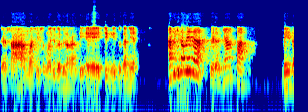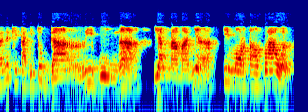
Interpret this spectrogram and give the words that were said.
Ya sama sih. Semua juga bilang anti aging gitu kan ya. Tapi kita beda. Bedanya apa? Bedanya kita itu dari bunga yang namanya immortal flower.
